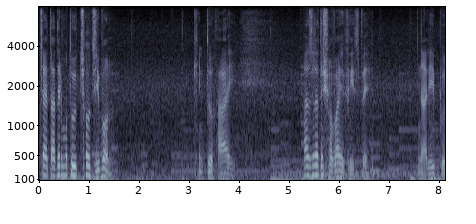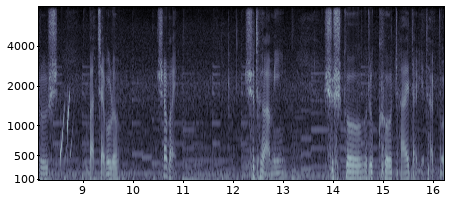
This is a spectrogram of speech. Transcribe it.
চাই তাদের মতো উচ্ছল জীবন। কিন্তু হাই আজ রাতে সবাই ভিজবে। নারী, পুরুষ, বাচ্চা, বুড়ো, সবাই। শুধু আমি শুষ্ক রুক্ষ ঠায় দাঁড়িয়ে থাকব।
